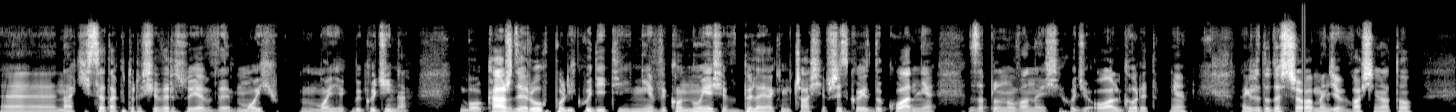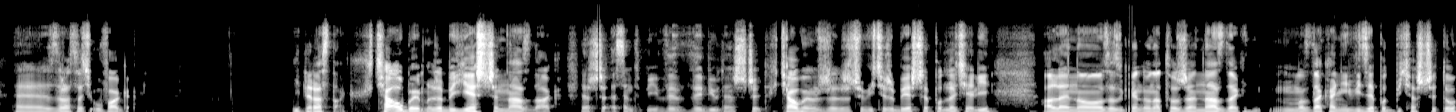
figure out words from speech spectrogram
e, na jakiś setup, który się wyrysuje w moich, w moich jakby godzinach bo każdy ruch po liquidity nie wykonuje się w byle jakim czasie. Wszystko jest dokładnie zaplanowane, jeśli chodzi o algorytm, nie? Także to też trzeba będzie właśnie na to e, zwracać uwagę. I teraz tak, chciałbym, żeby jeszcze Nasdaq, jeszcze S&P wy, wybił ten szczyt. Chciałbym, że rzeczywiście, żeby jeszcze podlecieli, ale no ze względu na to, że Nasdaq, Nasdaqa nie widzę podbicia szczytu,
